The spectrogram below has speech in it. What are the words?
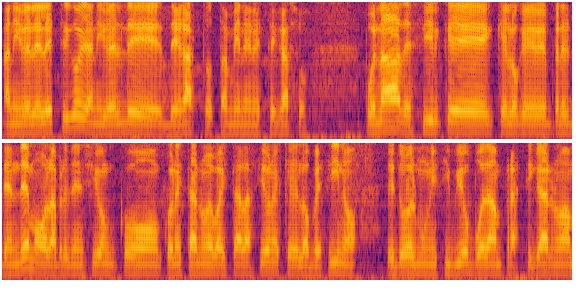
a nivel eléctrico y a nivel de, gastos también en este caso. Pues nada, decir que, lo que pretendemos, la pretensión con, esta nueva instalación es que los vecinos de todo el municipio puedan practicar nuevas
